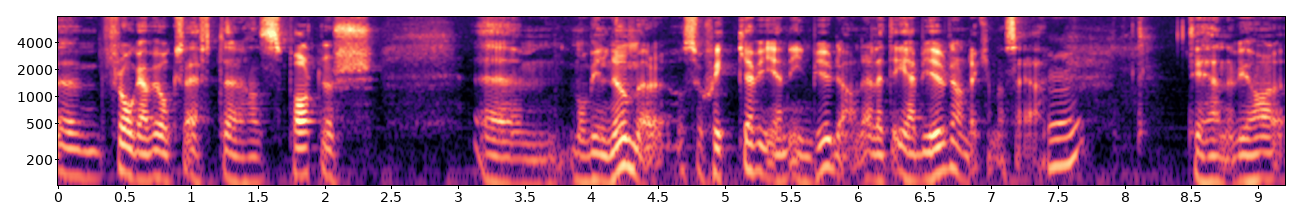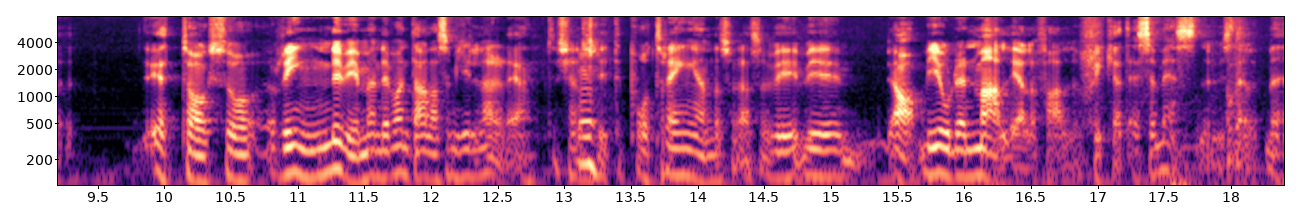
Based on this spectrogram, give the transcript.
eh, frågar vi också efter hans partners eh, mobilnummer och så skickar vi en inbjudan, eller ett erbjudande kan man säga, mm. till henne. Vi har, ett tag så ringde vi, men det var inte alla som gillade det. Det kändes mm. lite påträngande och sådär. Så vi, vi, ja, vi gjorde en mall i alla fall och skickade ett sms nu istället. Men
